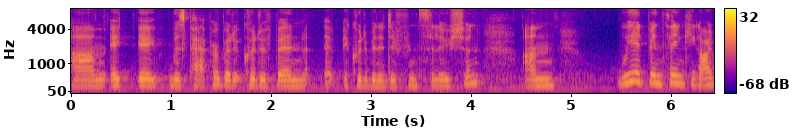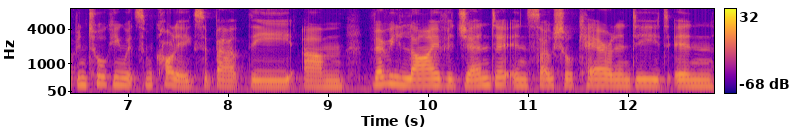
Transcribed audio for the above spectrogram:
Um, it, it was pepper, but it could have been it, could have been a different solution. Um, we had been thinking, I'd been talking with some colleagues about the um, very live agenda in social care and indeed in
